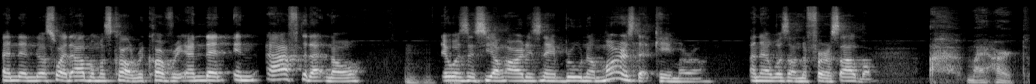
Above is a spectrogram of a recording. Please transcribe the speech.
and then that's why the album was called Recovery. And then in after that, now there was this young artist named Bruno Mars that came around, and that was on the first album. my heart.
